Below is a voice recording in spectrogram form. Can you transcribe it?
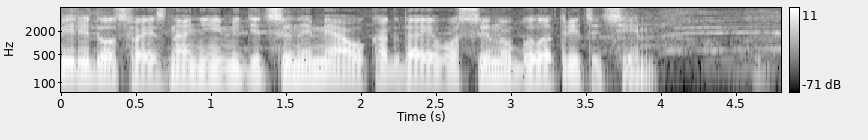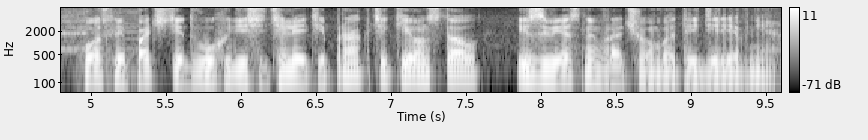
передал свои знания медицины Мяо, когда его сыну было 37. После почти двух десятилетий практики он стал известным врачом в этой деревне.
